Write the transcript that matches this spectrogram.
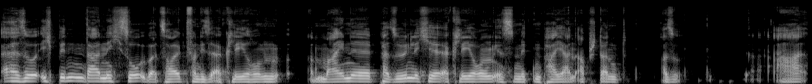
Also ich bin da nicht so überzeugt von dieser Erklärung. Meine persönliche Erklärung ist mit ein paar Jahren Abstand, also A,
